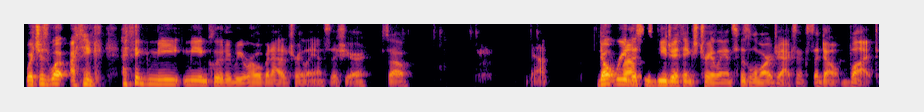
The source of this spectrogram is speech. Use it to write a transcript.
which is what I think. I think me, me included, we were hoping out of Trey Lance this year. So, yeah. Don't read well, this as DJ thinks Trey Lance is Lamar Jackson because I don't. But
